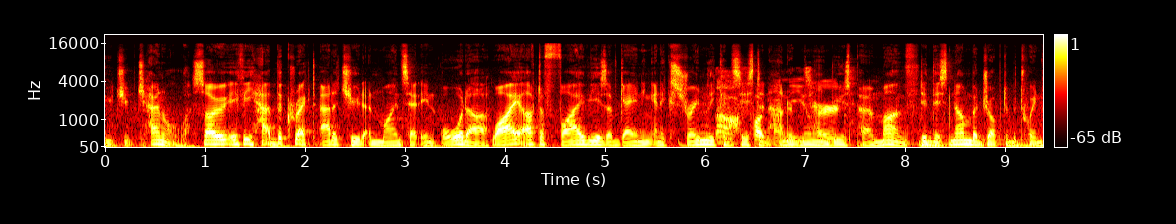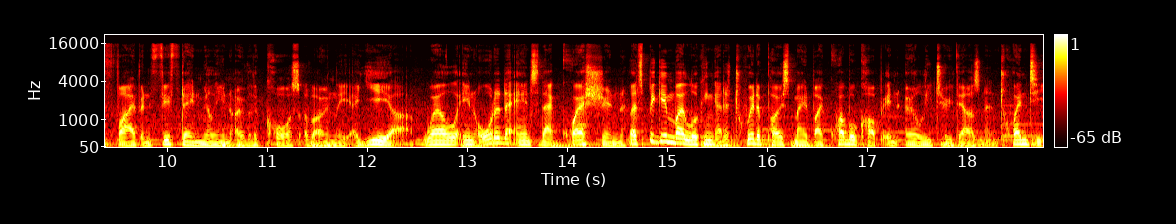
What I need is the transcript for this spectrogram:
YouTube channel. So, if he had the correct attitude and mindset in order, why, after five years of gaining an extremely Oh, consistent fuck, my 100 knees million hurt. views per month, did this number drop to between 5 and 15 million over the course of only a year? Well, in order to answer that question, let's begin by looking at a Twitter post made by Kwebbelkop in early 2020.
